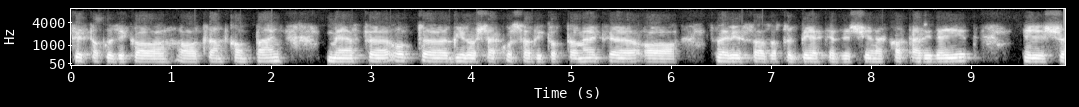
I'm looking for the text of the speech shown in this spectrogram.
tiltakozik a, a Trump kampány, mert ott bíróság hosszabbította meg a levélszavazatok beérkezésének határidejét, és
